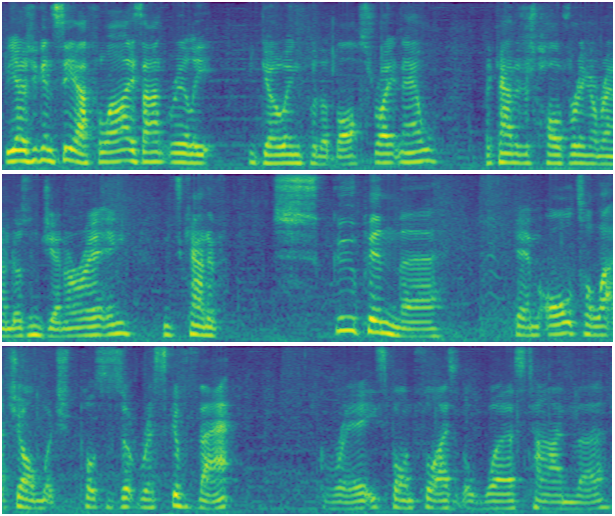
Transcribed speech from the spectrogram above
But yeah, as you can see, our flies aren't really going for the boss right now. They're kind of just hovering around us and generating. Need to kind of scoop in there, get them all to latch on, which puts us at risk of that. Great, he spawned flies at the worst time there.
